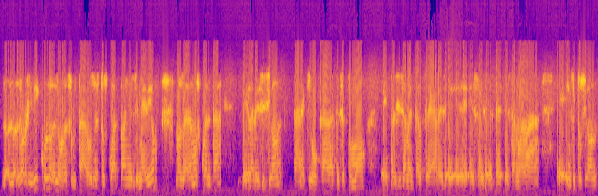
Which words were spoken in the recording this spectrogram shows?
lo, ridículo de los resultados de estos cuatro años y medio, nos daremos cuenta de la decisión tan equivocada que se tomó eh, precisamente al crear esta nueva eh, institución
